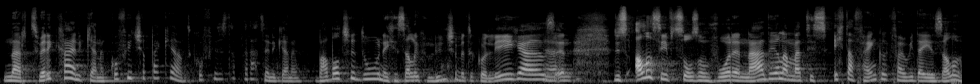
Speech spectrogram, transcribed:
naar het werk ga en ik kan een koffietje pakken aan het koffiezetapparaat en ik kan een babbeltje doen, een gezellig lunchje met de collega's. Ja. En, dus alles heeft zo zijn voor- en nadelen, maar het is echt afhankelijk van wie dat je zelf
